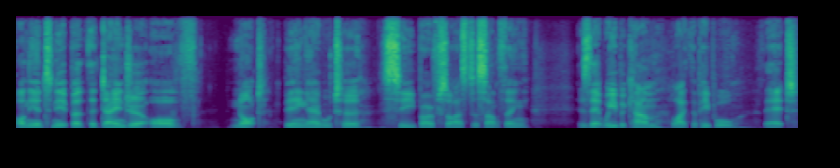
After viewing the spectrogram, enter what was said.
on the internet, but the danger of not being able to see both sides to something is that we become like the people that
